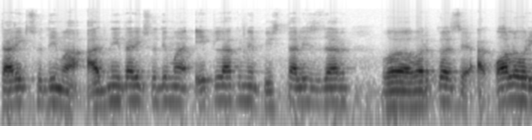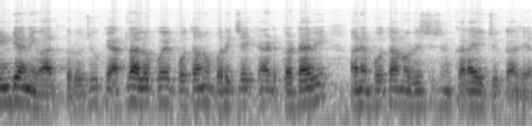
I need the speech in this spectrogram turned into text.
તારીખ સુધીમાં, આજની તારીખ સુધીમાં એક લાખ ને પિસ્તાલીસ હજાર વર્કર્સે ઓલ ઓવર ઇન્ડિયાની વાત કરું છું કે આટલા લોકોએ પોતાનું પરિચય કાર્ડ કઢાવી અને પોતાનું રજીસ્ટ્રેશન કરાવી ચૂક્યા છે.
